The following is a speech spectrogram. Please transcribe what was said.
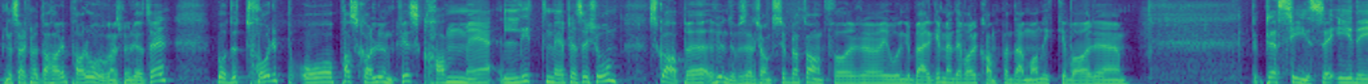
Det Sarpsborg har et par overgangsmuligheter. Både Torp og Pascal Lundqvist kan med litt mer presisjon skape 100 %-sjanser, bl.a. for Jo Inge Berge, men det var kampen der man ikke var uh, presise i de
